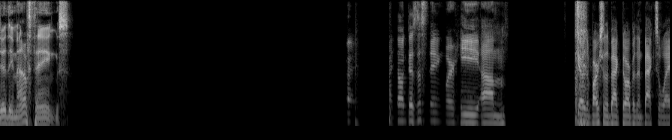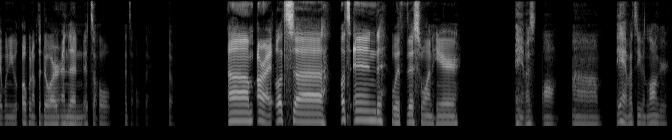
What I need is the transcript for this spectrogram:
Dude, the amount of things. My dog does this thing where he um goes and barks at the back door, but then backs away when you open up the door, and then it's a whole it's a whole thing. So, um, all right, let's uh let's end with this one here. Damn, that's long. Um, damn, that's even longer.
